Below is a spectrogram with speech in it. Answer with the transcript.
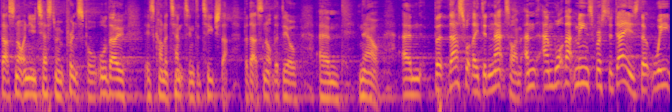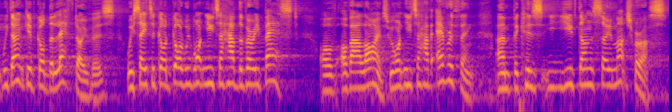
That's not a New Testament principle, although it's kind of tempting to teach that, but that's not the deal um, now. Um, but that's what they did in that time. And, and what that means for us today is that we, we don't give God the leftovers. We say to God, God, we want you to have the very best. Of, of our lives. We want you to have everything um, because you've done so much for us.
